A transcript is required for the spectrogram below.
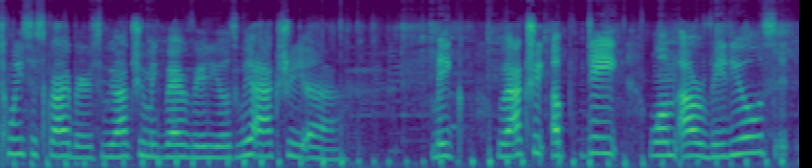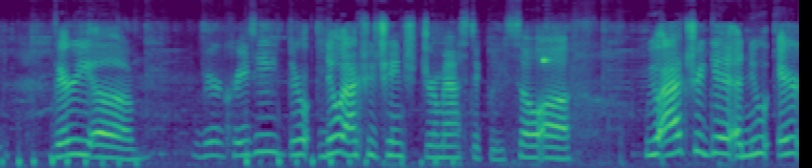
20 subscribers we actually make better videos. We actually uh make we actually update one our videos. Very uh very crazy. They'll, they'll actually change dramatically. So uh we'll actually get a new air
